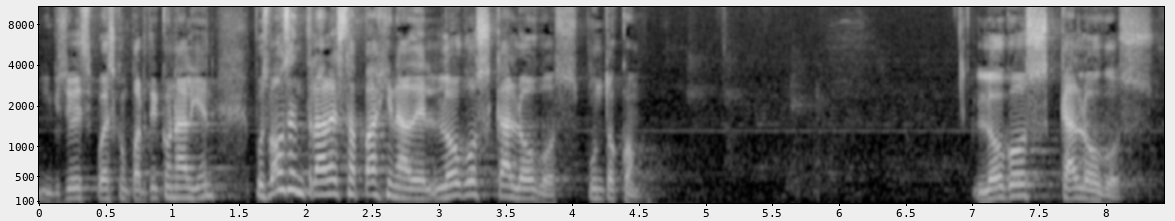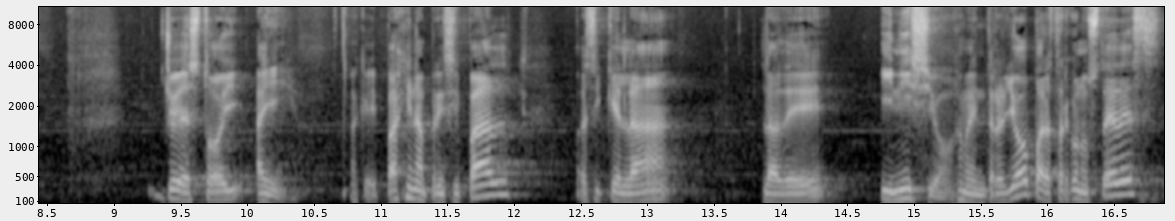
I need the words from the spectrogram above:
inclusive si puedes compartir con alguien, pues vamos a entrar a esta página de logoscalogos.com. Logos, calogos. Yo ya estoy ahí. Ok, página principal, así que la, la de inicio. Déjame entrar yo para estar con ustedes.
